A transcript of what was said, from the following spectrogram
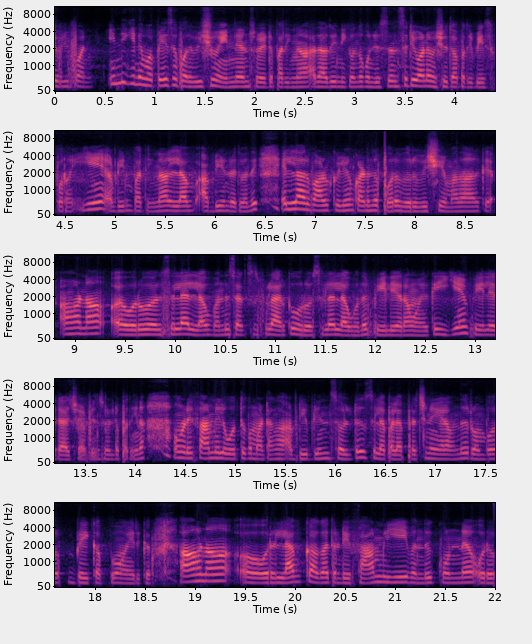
எவ்ரி ஒன் இன்றைக்கி நம்ம பேச போகிற விஷயம் என்னன்னு சொல்லிட்டு பார்த்தீங்கன்னா அதாவது இன்றைக்கி வந்து கொஞ்சம் சென்சிட்டிவான விஷயத்தை பற்றி பேச போகிறோம் ஏன் அப்படின்னு பார்த்தீங்கன்னா லவ் அப்படின்றது வந்து எல்லார் வாழ்க்கையிலையும் கடந்து போகிற ஒரு விஷயமா தான் இருக்குது ஆனால் ஒரு ஒரு சில லவ் வந்து சக்ஸஸ்ஃபுல்லாக இருக்குது ஒரு ஒரு சில லவ் வந்து ஃபெயிலியராகவும் இருக்குது ஏன் ஃபெயிலியர் ஆச்சு அப்படின்னு சொல்லிட்டு பார்த்தீங்கன்னா அவங்களுடைய ஃபேமிலியில் ஒத்துக்க மாட்டாங்க. அப்படி இப்படின்னு சொல்லிட்டு சில பல பிரச்சனைகளை வந்து ரொம்ப பிரேக்கப்பும் ஆயிருக்கு. ஆனால் ஒரு லவ்க்காக தன்னுடைய ஃபேமிலியே வந்து கொன்ன ஒரு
